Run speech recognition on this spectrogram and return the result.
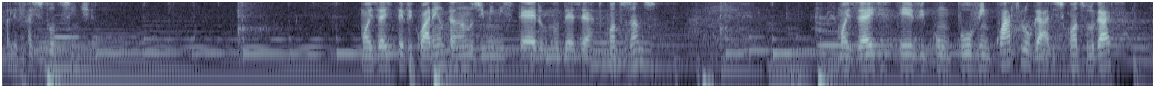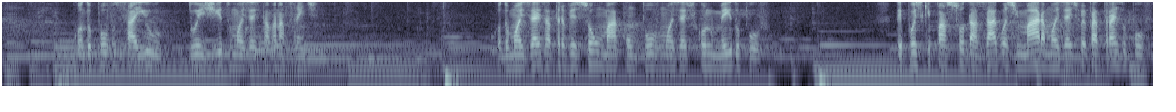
Falei, faz todo sentido. Moisés teve 40 anos de ministério no deserto. Quantos anos? Moisés esteve com o povo em quatro lugares. Quantos lugares? Quando o povo saiu do Egito, Moisés estava na frente. Quando Moisés atravessou o mar com o povo, Moisés ficou no meio do povo. Depois que passou das águas de Mara, Moisés foi para trás do povo.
